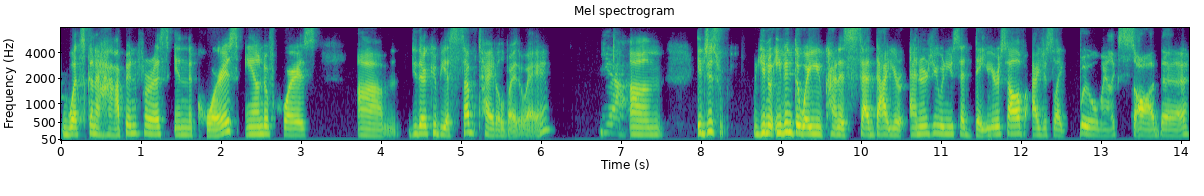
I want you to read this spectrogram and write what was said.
what's going to happen for us in the course. And of course um, there could be a subtitle by the way. Yeah. Um, it just you know even the way you kind of said that your energy when you said date yourself i just like boom i like saw the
